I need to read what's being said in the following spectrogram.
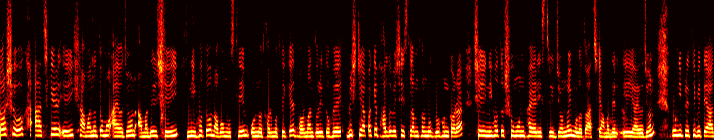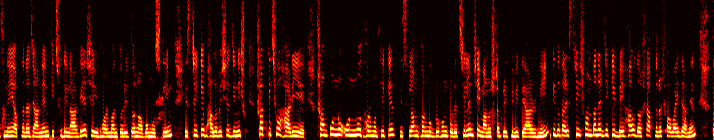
দর্শক আজকের এই সামান্যতম আয়োজন আমাদের সেই নিহত নবমুসলিম অন্য ধর্ম থেকে ধর্মান্তরিত হয়ে বৃষ্টি আপাকে ভালোবেসে ইসলাম ধর্ম গ্রহণ করা সেই নিহত সুমন ভাইয়ের স্ত্রীর জন্যই মূলত আজকে আমাদের এই আয়োজন। উনি পৃথিবীতে আজ নেই আপনারা জানেন কিছুদিন আগে সেই ধর্মান্তরিত নবমুসলিম স্ত্রীকে ভালোবেসে যিনি সবকিছু হারিয়ে সম্পূর্ণ অন্য ধর্ম থেকে ইসলাম ধর্ম গ্রহণ করেছিলেন সেই মানুষটা পৃথিবীতে আর নেই। কিন্তু তার স্ত্রী সন্তানের যে কি বেহাল দশা আপনারা সবাই জানেন। তো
